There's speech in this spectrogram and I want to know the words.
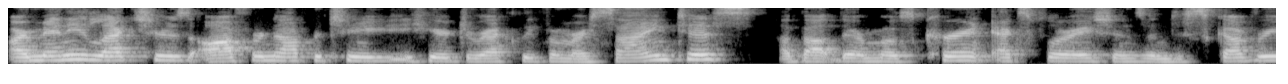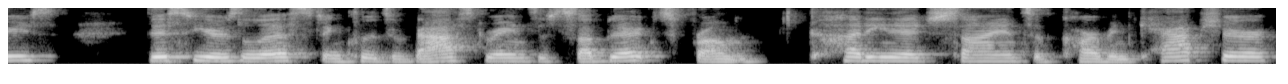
Our many lectures offer an opportunity to hear directly from our scientists about their most current explorations and discoveries, this year's list includes a vast range of subjects from cutting edge science of carbon capture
